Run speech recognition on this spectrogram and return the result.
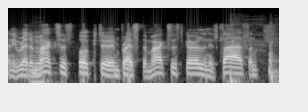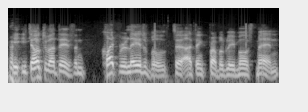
And he read a. Marxist book to impress the Marxist girl in his class. And he, he talked about this and quite relatable to, I think, probably most men.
